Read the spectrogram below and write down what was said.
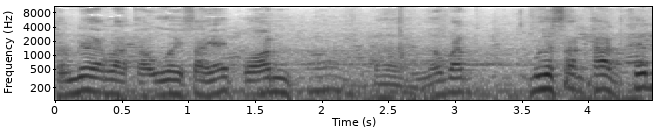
ทางเนื้อและก็อวยใส่ให้พรแล้ววัดเมื่อสร้างท่านขึ้น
